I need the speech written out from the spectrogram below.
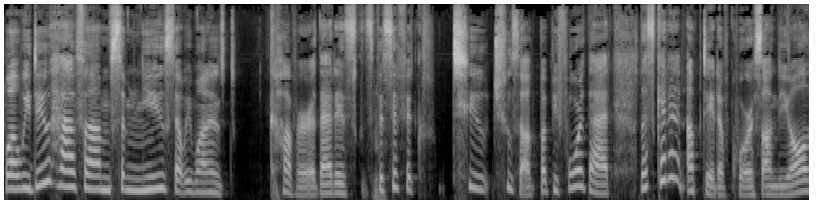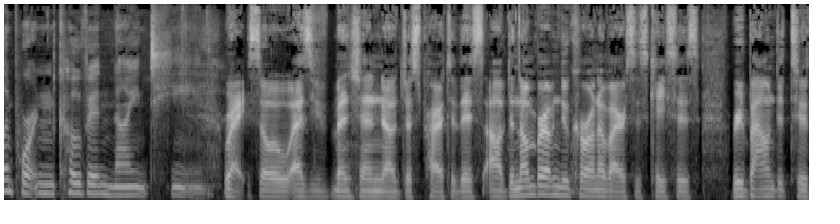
Well, we do have um, some news that we want to cover that is specific to Chuseok. But before that, let's get an update, of course, on the all important COVID 19. Right. So as you've mentioned uh, just prior to this, uh, the number of new coronavirus cases rebounded to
